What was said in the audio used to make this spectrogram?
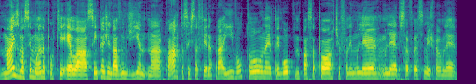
mais uma semana, porque ela sempre agendava um dia, na quarta ou sexta-feira, pra ir, voltou, né? Pegou o passaporte. Eu falei, mulher, mulher do céu, eu falei assim mesmo, falei, mulher,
